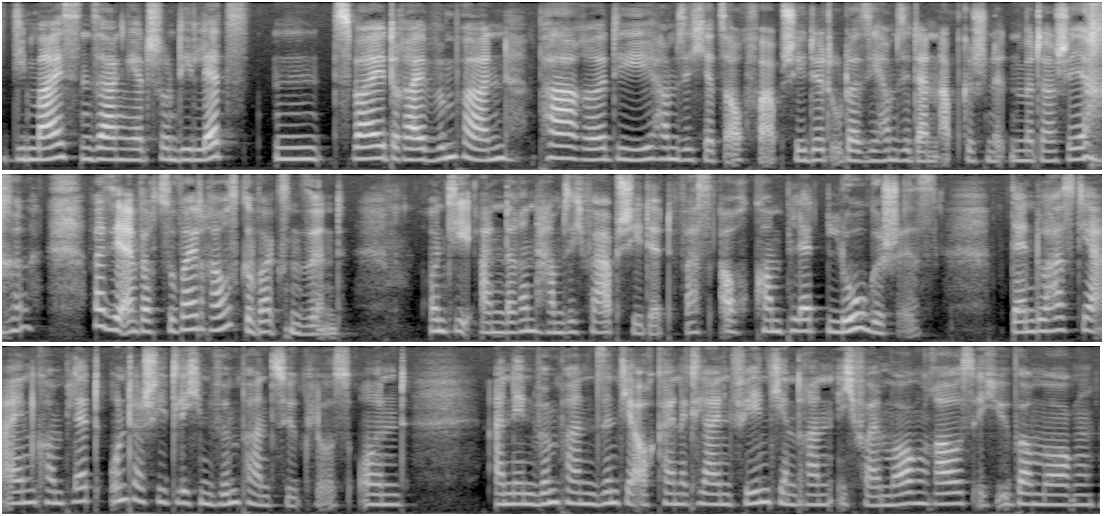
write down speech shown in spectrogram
die meisten sagen jetzt schon, die letzten zwei, drei Wimpernpaare, die haben sich jetzt auch verabschiedet oder sie haben sie dann abgeschnitten mit der Schere, weil sie einfach zu weit rausgewachsen sind. Und die anderen haben sich verabschiedet, was auch komplett logisch ist. Denn du hast ja einen komplett unterschiedlichen Wimpernzyklus und an den Wimpern sind ja auch keine kleinen Fähnchen dran. Ich fall morgen raus, ich übermorgen.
